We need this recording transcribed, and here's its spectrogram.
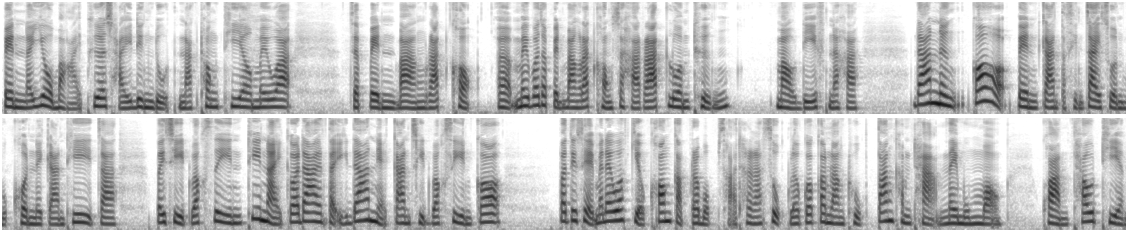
เป็นนโยบายเพื่อใช้ดึงดูดนักท่องเที่ยวไม่ว่าจะเป็นบางรัฐของเอ่อไม่ว่าจะเป็นบางรัฐของสหรัฐรวมถึงมาลดีฟนะคะ ด้านหนึ่งก็เป็นการตัดสินใจส่วนบุคคลในการที่จะไปฉีดวัคซีนที่ไหนก็ได้ แต่อีกด้านเนี่ยการฉีดวัคซีนก็ ปฏิเสธไม่ได้ว่าเกี่ยวข้องกับระบบสาธารณสุข แล้วก็กำลังถูกตั้งคำถามในมุมมอง ความเท่าเทียม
